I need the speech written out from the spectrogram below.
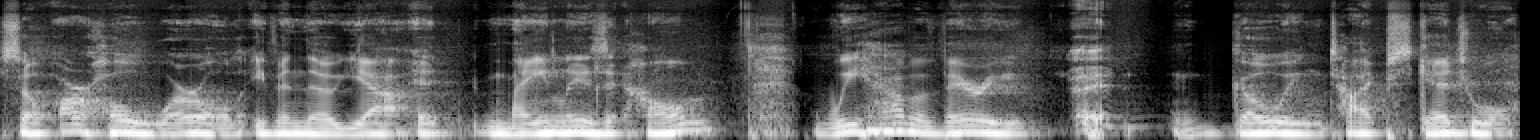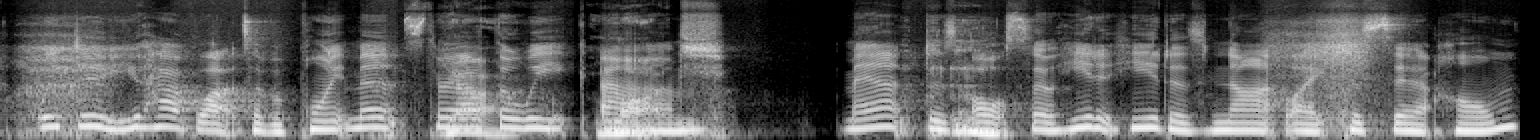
So our whole world, even though, yeah, it mainly is at home, we have a very uh, going type schedule. We do. You have lots of appointments throughout Yeah, the week. Lots. Um, Matt does also he he does not like to sit at home,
